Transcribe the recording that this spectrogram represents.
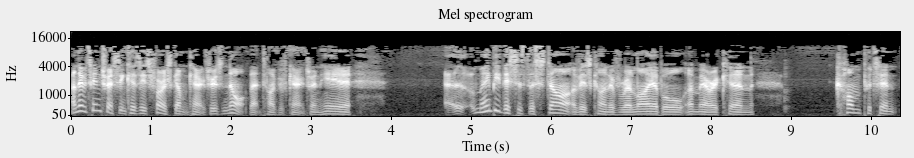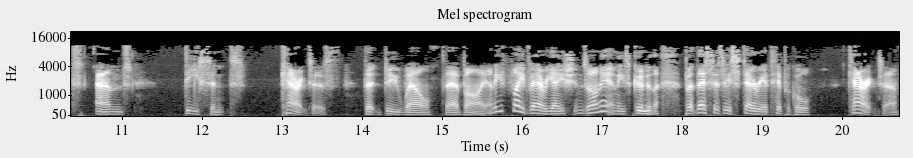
and it was interesting because his Forrest Gump character is not that type of character, and here uh, maybe this is the start of his kind of reliable American, competent and decent characters that do well thereby. And he's played variations on it, and he's good Mm. at that. But this is his stereotypical character,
